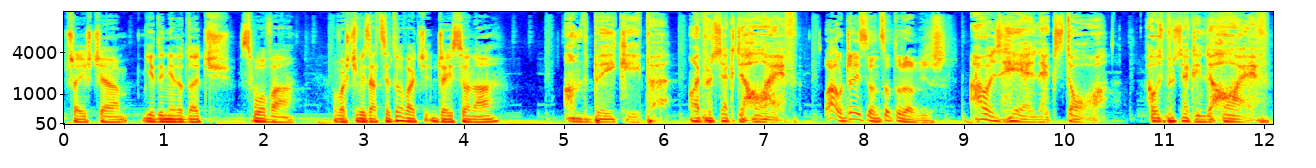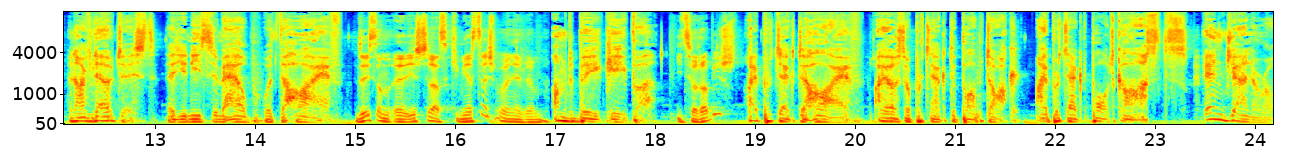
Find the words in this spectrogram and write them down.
przejścia jedynie dodać słowa, a właściwie zacytować Jasona. I'm the beekeeper. I protect the hive. Wow, Jason, co tu robisz? I was here next door. I was protecting the hive, and I've noticed that you need some help with the hive. Jason, e, jeszcze raz, kim jesteś? Bo nie wiem. I'm the beekeeper. I co robisz? I protect the hive. I also protect the pop talk. I protect podcasts in general.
